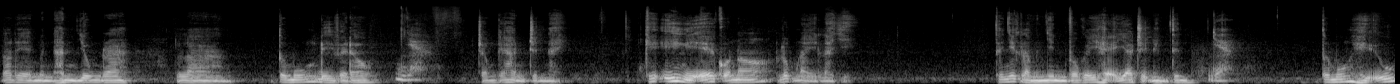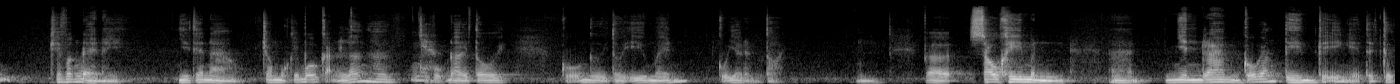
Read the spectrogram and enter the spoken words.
đó thì mình hình dung ra là tôi muốn đi về đâu yeah. Dạ. trong cái hành trình này cái ý nghĩa của nó lúc này là gì thứ nhất là mình nhìn vào cái hệ giá trị niềm tin yeah. Dạ. tôi muốn hiểu cái vấn đề này như thế nào trong một cái bối cảnh lớn hơn yeah. của dạ. cuộc đời tôi của người tôi yêu mến của gia đình tôi ừ. và sau khi mình à, nhìn ra mình cố gắng tìm cái ý nghĩa tích cực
